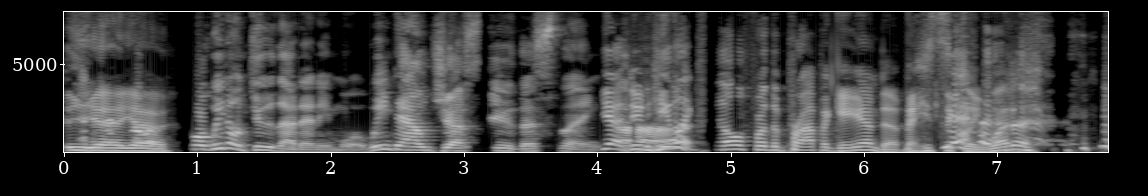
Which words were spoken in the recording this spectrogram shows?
yeah, yeah. Well, we don't do that anymore. We now just do this thing. Yeah, dude, he Uh, like fell for the propaganda, basically. Yeah. What a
